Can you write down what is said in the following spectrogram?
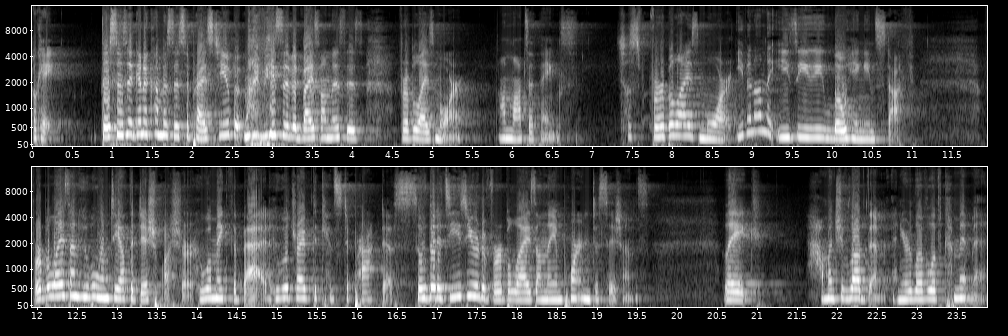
Okay, this isn't going to come as a surprise to you, but my piece of advice on this is verbalize more on lots of things. Just verbalize more, even on the easy, low hanging stuff. Verbalize on who will empty out the dishwasher, who will make the bed, who will drive the kids to practice, so that it's easier to verbalize on the important decisions. Like how much you love them and your level of commitment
